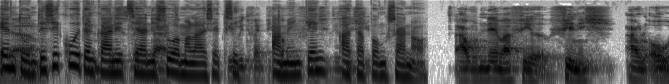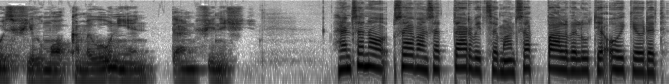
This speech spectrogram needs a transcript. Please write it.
En uh, tuntisi kuitenkaan itseäni suomalaiseksi, Aminken Atapong sanoo. I would never feel Finnish. I will always feel more Cameroonian than Finnish. Hän sanoo saavansa tarvitsemansa palvelut ja oikeudet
